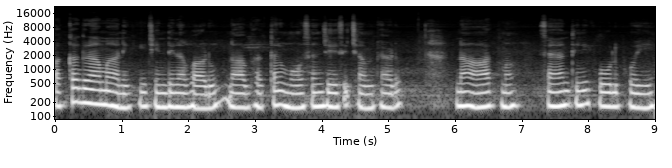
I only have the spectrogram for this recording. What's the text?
పక్క గ్రామానికి చెందినవాడు నా భర్తను మోసం చేసి చంపాడు. నా ఆత్మ శాంతిని కోల్పోయి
